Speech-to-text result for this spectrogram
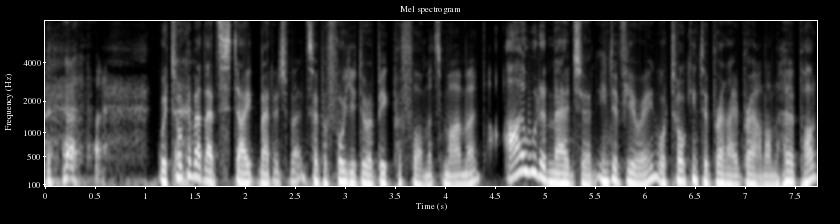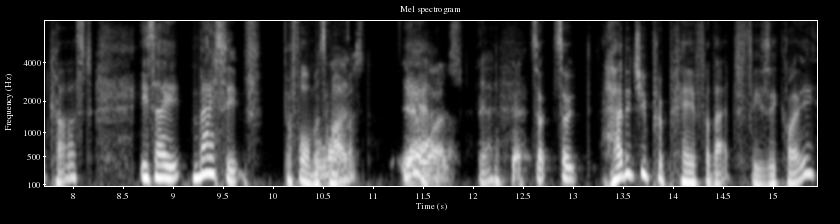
we talk about that state management. So before you do a big performance moment, I would imagine interviewing or talking to Brene Brown on her podcast is a massive performance moment. Yeah, yeah, it was. yeah. So, so how did you prepare for that physically?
